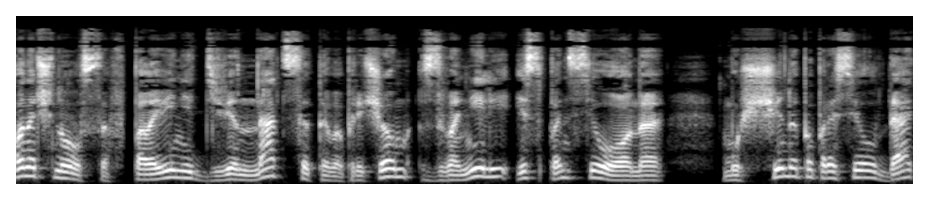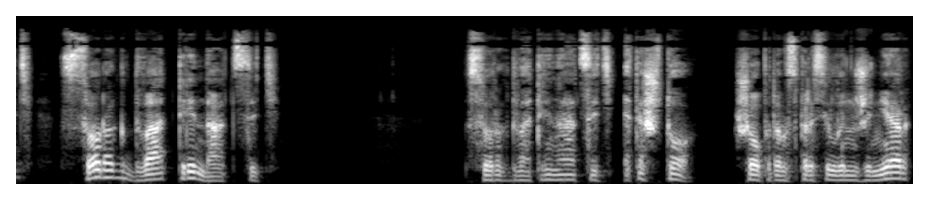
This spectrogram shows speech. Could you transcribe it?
Он очнулся в половине двенадцатого, причем звонили из пансиона. Мужчина попросил дать сорок два тринадцать. «Сорок два тринадцать — это что?» Шепотом спросил инженер,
